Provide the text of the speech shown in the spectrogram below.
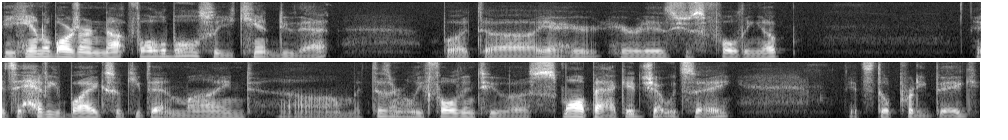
The handlebars are not foldable, so you can't do that. But uh, yeah, here, here it is, just folding up. It's a heavy bike, so keep that in mind. Um, it doesn't really fold into a small package, I would say. It's still pretty big,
